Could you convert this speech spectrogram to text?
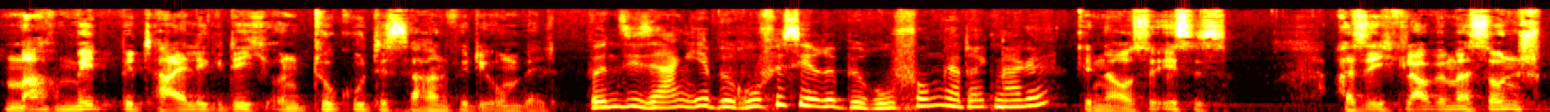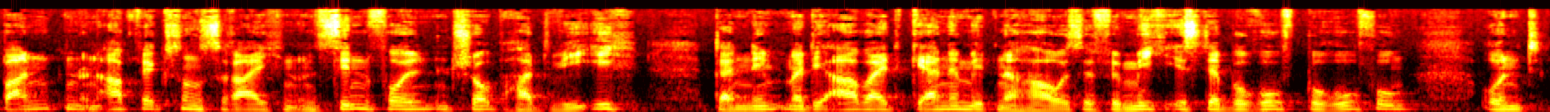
Mach mit, beteilige dich und tu gute Sachen für die Umwelt. Würden Sie sagen, Ihr Beruf ist Ihre Berufung, Herr Drecknagel? Genauso ist es. Also ich glaube, wenn man so einen spannenden und abwechslungsreichen und sinnvollen Job hat wie ich, dann nimmt man die Arbeit gerne mit nach Hause. Für mich ist der Beruf Berufung und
